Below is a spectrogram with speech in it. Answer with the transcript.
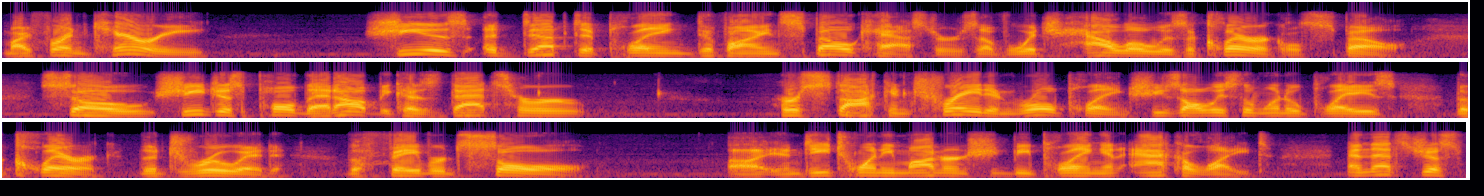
my friend Carrie she is adept at playing divine spellcasters of which hallow is a clerical spell so she just pulled that out because that's her her stock and trade in role playing. She's always the one who plays the cleric, the druid, the favored soul. Uh, in D20 Modern, she'd be playing an acolyte. And that's just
